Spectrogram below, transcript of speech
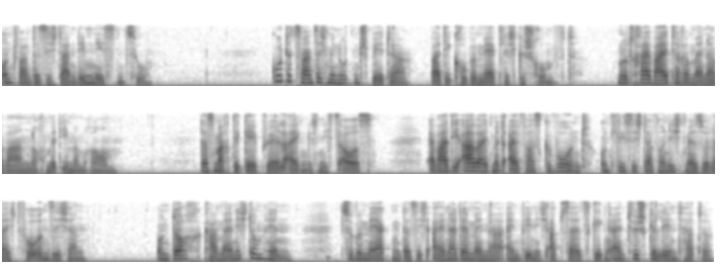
und wandte sich dann dem nächsten zu. Gute zwanzig Minuten später war die Gruppe merklich geschrumpft. Nur drei weitere Männer waren noch mit ihm im Raum. Das machte Gabriel eigentlich nichts aus. Er war die Arbeit mit Alphas gewohnt und ließ sich davon nicht mehr so leicht verunsichern. Und doch kam er nicht umhin, zu bemerken, dass sich einer der Männer ein wenig abseits gegen einen Tisch gelehnt hatte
